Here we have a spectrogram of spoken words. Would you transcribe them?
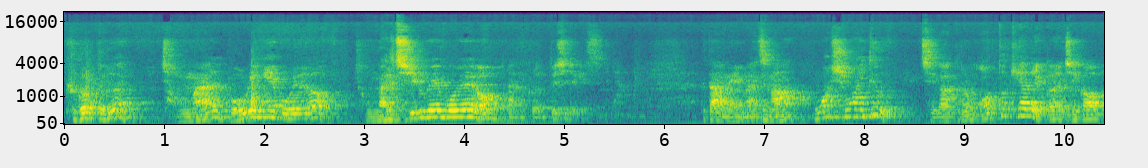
그것들은 정말 boring해 보여요. 정말 지루해 보여요. 라는 그런 뜻이 되겠습니다. 그 다음에 마지막 What should I do? 제가 그럼 어떻게 해야 될까요? 제가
